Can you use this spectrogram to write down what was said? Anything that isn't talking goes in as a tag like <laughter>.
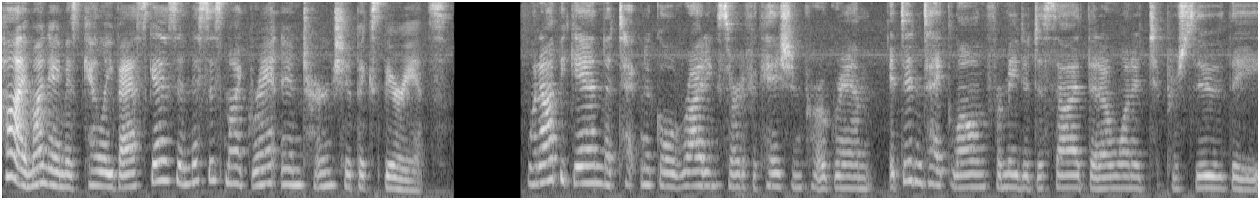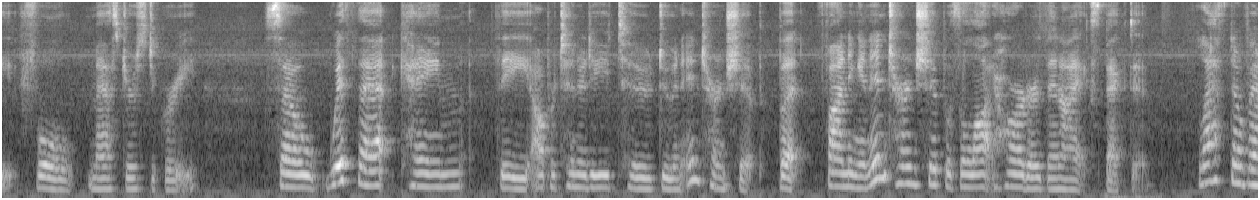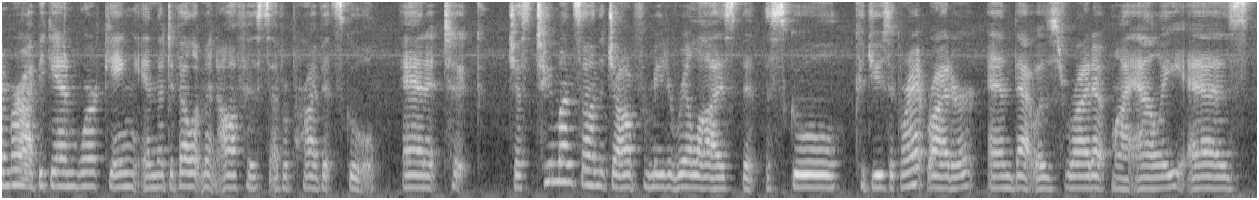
Hi, my name is Kelli Vazquez, and this is my grant internship experience. When I began the technical writing certification program, it didn't take long for me to decide that I wanted to pursue the full master's degree. So, with that came the opportunity to do an internship, but finding an internship was a lot harder than I expected. Last November, I began working in the development office of a private school, and it took just two months on the job for me to realize that the school could use a grant writer, and that was right up my alley as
